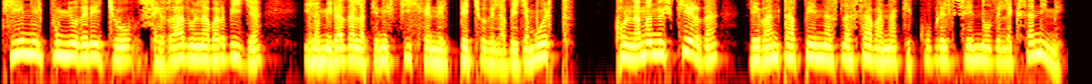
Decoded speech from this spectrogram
tiene el puño derecho cerrado en la barbilla y la mirada la tiene fija en el pecho de la bella muerta. Con la mano izquierda levanta apenas la sábana que cubre el seno de la exánime.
